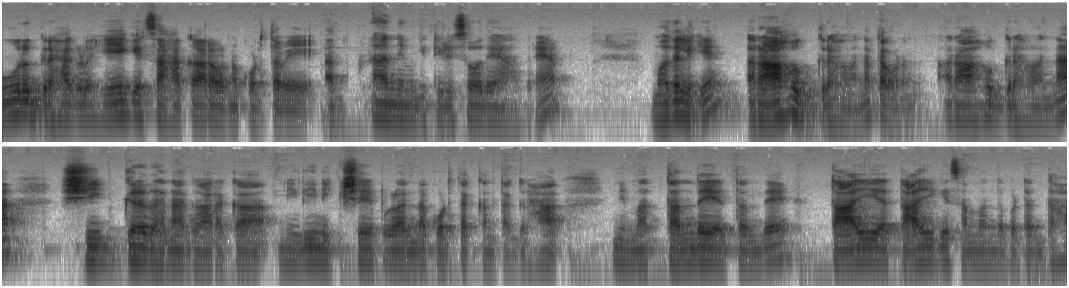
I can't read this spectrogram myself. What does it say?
ಮೂರು ಗ್ರಹಗಳು ಹೇಗೆ ಸಹಕಾರವನ್ನು ಕೊಡ್ತವೆ ಅಂತ ನಾನು ನಿಮಗೆ ತಿಳಿಸೋದೇ ಆದರೆ ಮೊದಲಿಗೆ ರಾಹುಗ್ರಹವನ್ನು ತಗೊಳ್ಳೋಣ ರಾಹುಗ್ರಹವನ್ನು ಶೀಘ್ರ ಧನಗಾರಕ ನಿಧಿ ನಿಕ್ಷೇಪಗಳನ್ನು ಕೊಡ್ತಕ್ಕಂಥ ಗ್ರಹ, ನಿಮ್ಮ ತಂದೆಯ ತಂದೆ, ತಾಯಿಯ ತಾಯಿಗೆ ಸಂಬಂಧಪಟ್ಟಂತಹ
